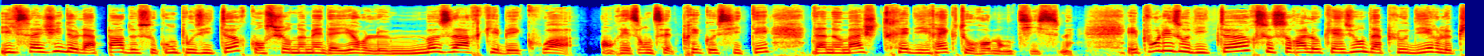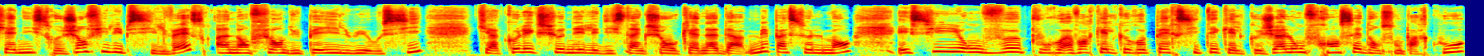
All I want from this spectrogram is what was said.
Il s'agit de la part de ce compositeur qu'on surnommait d'ailleurs le Mozart québécois en raison de cette précocité, d'un hommage très direct au romantisme. Et pour les auditeurs, ce sera l'occasion d'applaudir le pianiste Jean-Philippe Sylvestre, un enfant du pays lui aussi, qui a collectionné les distinctions au Canada, mais pas seulement. Et si on veut, pour avoir quelques repères, citer quelques jalons français dans son parcours,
